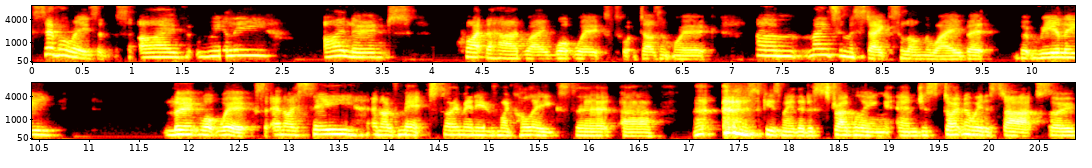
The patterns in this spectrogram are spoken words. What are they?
several reasons. I've really, I learned quite the hard way what works, what doesn't work. Um, made some mistakes along the way, but but really learned what works. And I see, and I've met so many of my colleagues that are, excuse me, that are struggling and just don't know where to start. So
